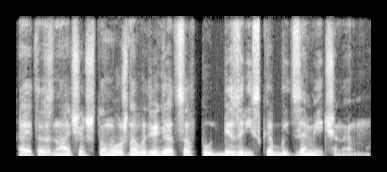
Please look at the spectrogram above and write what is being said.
А это значит, что можно выдвигаться в путь без риска быть замеченным.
